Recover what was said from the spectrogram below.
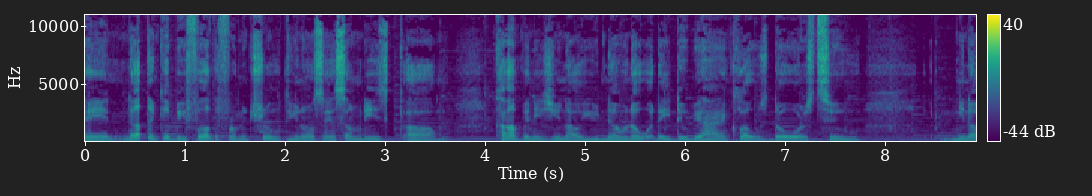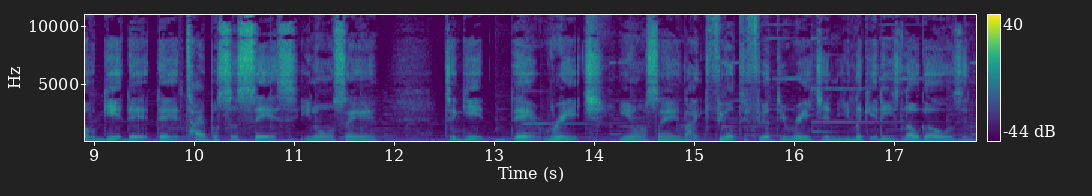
and nothing could be further from the truth you know what i'm saying? Some of these um, companies you know you never know what they do behind closed doors to you know get that that type of success you know what i'm saying? To get that rich you know what i'm saying? Like filthy filthy rich and you look at these logos and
